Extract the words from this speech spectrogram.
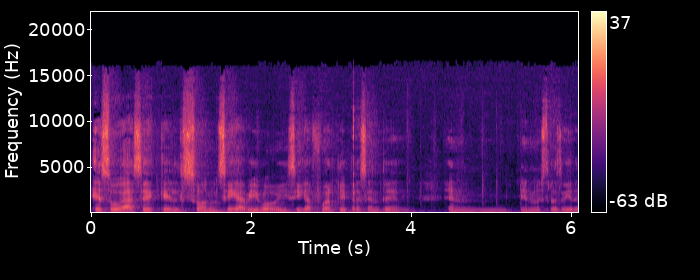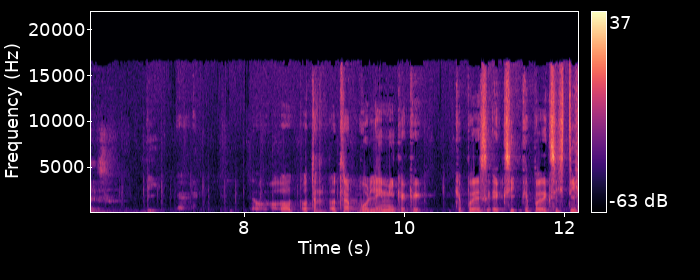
eso hace que el son siga vivo y siga fuerte y presente en, nuestras vidas. otra, otra polémica que, puede, que puede existir,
